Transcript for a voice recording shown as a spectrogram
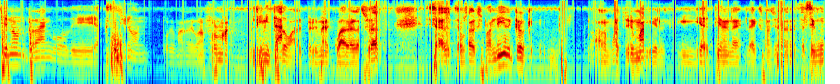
tiene un rango de acción, por llamarlo de alguna forma, limitado al primer cuadro de la ciudad. Se ha, a expandir, creo que a lo mejor estoy mal y, ya tiene la, expansión hasta el segundo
